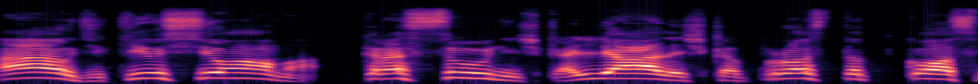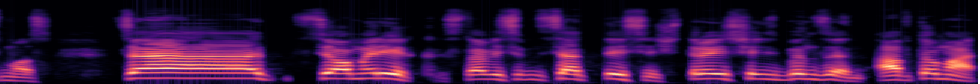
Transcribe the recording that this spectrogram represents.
Audi Q7, красунечка, лялечка, просто космос. Це сьомий рік, 180 тисяч, 3,6 бензин, автомат,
